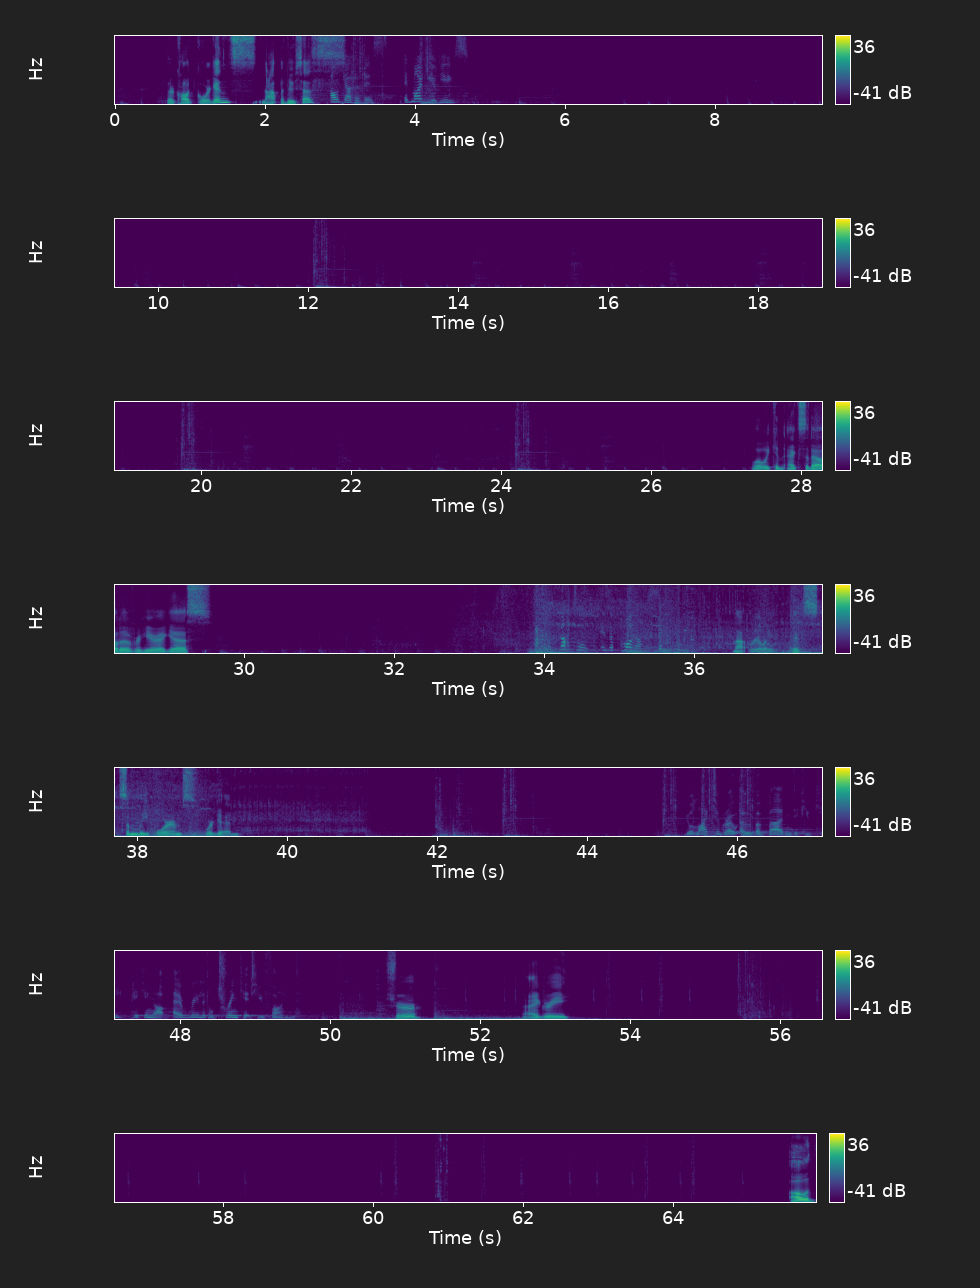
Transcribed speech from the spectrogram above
they're called Gorgons, not Medusas. I'll gather this. It might be of use. Well, we can exit out over here, I guess. Not really. It's some leap worms. We're good. You'll like to grow overburdened if you keep picking up every little trinket you find. Sure. I agree. Oh,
